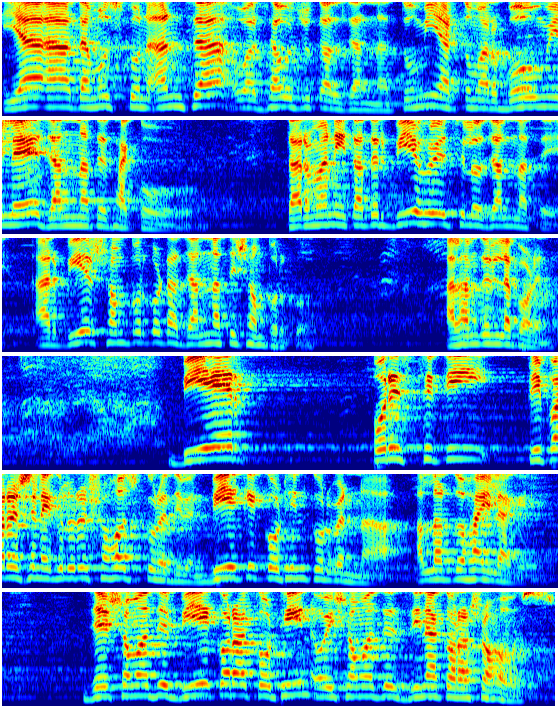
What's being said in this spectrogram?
ইয়া আদম উসকুন আনতা ওয়া জাওজুকাল জান্নাত, তুমি আর তোমার বউ মিলে জান্নাতে থাকো। তার মানে তাদের বিয়ে হয়েছিল জান্নাতে, আর বিয়ের সম্পর্কটা জান্নাতি সম্পর্ক। আলহামদুলিল্লাহ পড়েন। বিয়ের পরিস্থিতি প্রিপারেশন এগুলোরে সহজ করে দিবেন। বিয়েকে কঠিন করবেন না, আল্লাহর দোহাই লাগে। যে সমাজে বিয়ে করা কঠিন, ওই সমাজে জিনা করা সহজ।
